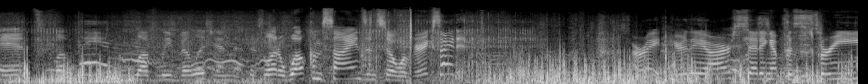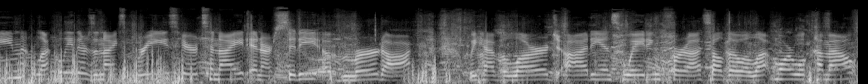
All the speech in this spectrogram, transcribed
And it's a lovely, lovely village, and there's a lot of welcome signs, and so we're very excited. All right, here they are setting up the screen. Luckily, there's a nice breeze here tonight in our city of Murdoch. We have a large audience waiting for us, although a lot more will come out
